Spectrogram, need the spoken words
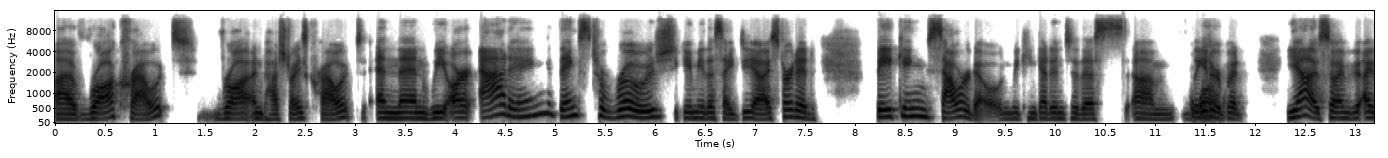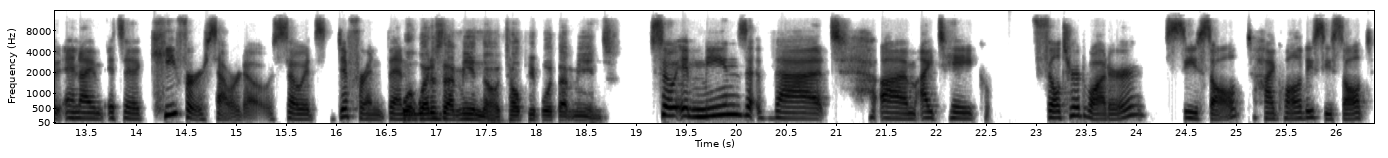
uh, raw kraut, raw unpasteurized kraut, and then we are adding. Thanks to Rose, she gave me this idea. I started baking sourdough, and we can get into this um, oh, later. Wow. But yeah, so I'm I, and I'm it's a kefir sourdough, so it's different than. What, what does that mean, though? Tell people what that means. So it means that um, I take filtered water, sea salt, high quality sea salt,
